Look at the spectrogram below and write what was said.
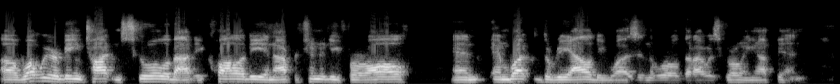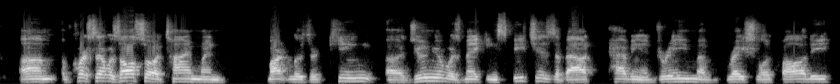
uh, what we were being taught in school about equality and opportunity for all and, and what the reality was in the world that I was growing up in. Um, of course, there was also a time when Martin Luther King uh, Jr. was making speeches about having a dream of racial equality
